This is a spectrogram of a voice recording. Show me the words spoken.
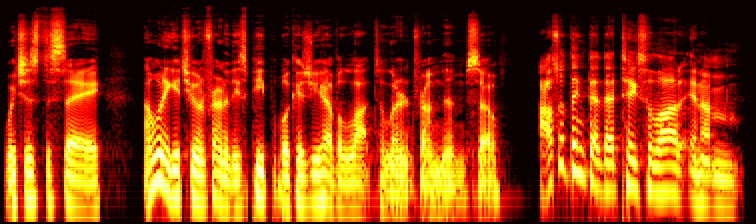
which is to say, I want to get you in front of these people because you have a lot to learn from them. So I also think that that takes a lot, and I'm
